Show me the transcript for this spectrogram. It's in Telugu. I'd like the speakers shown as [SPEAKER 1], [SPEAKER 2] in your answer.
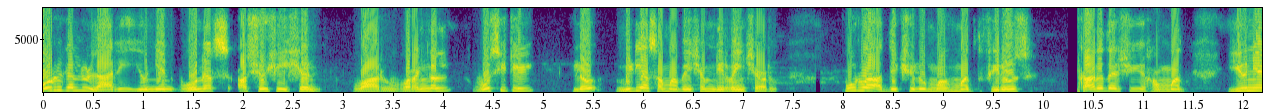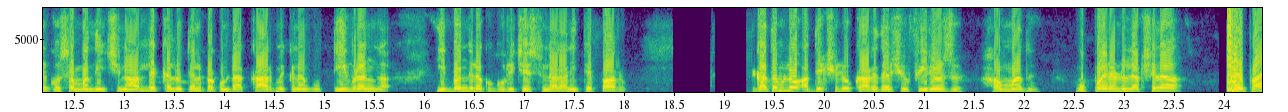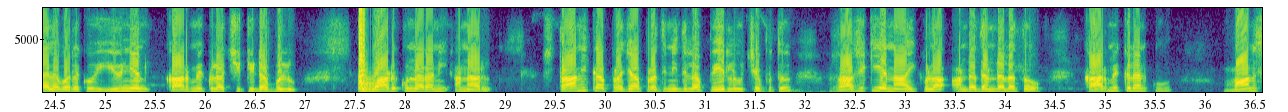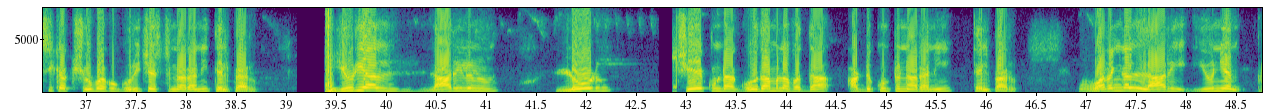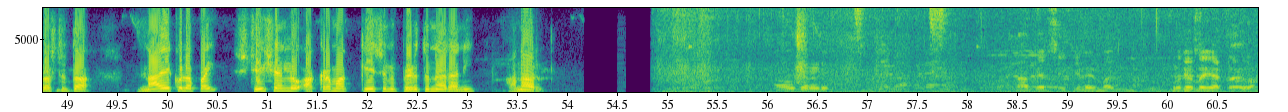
[SPEAKER 1] Orugallu lorry union owners association వారు వరంగల్ ఓసిటీలో మీడియా సమావేశం నిర్వహించారు. పూర్వ అధ్యక్షులు మహమ్మద్ ఫిరోజ్ కార్యదర్శి అహ్మద్ యూనియన్కు సంబంధించిన లెక్కలు తెలపకుండా కార్మికులకు తీవ్రంగా ఇబ్బందులకు గురి చేస్తున్నారని చెప్పారు. గతంలో అధ్యక్షులు కార్యదర్శి ఫిరోజ్ అహ్మద్ ముప్పై రెండు లక్షల రూపాయల వరకు యూనియన్ కార్మికుల చిట్టి డబ్బులు వాడుకున్నారని అన్నారు. స్థానిక ప్రజాప్రతినిధుల పేర్లు చెబుతూ రాజకీయ నాయకుల అండదండలతో కార్మికులకు మానసిక క్షోభకు గురి చేస్తున్నారని తెలిపారు. యూరియా లారీలను లోడు చేయకుండా గోదాముల వద్ద అడ్డుకుంటున్నారని తెలిపారు. వరంగల్ లారీ యూనియన్ ప్రస్తుత నాయకులపై స్టేషన్లో అక్రమ కేసులు పెడుతున్నారని అన్నారు.
[SPEAKER 2] నా పేరు షకీల్ అహ్మద్ గొరేబయ్య అంటారు.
